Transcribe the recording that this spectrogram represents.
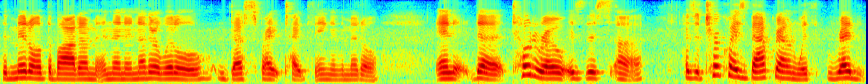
the middle at the bottom and then another little dust sprite type thing in the middle. And the Totoro is this uh, has a turquoise background with red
